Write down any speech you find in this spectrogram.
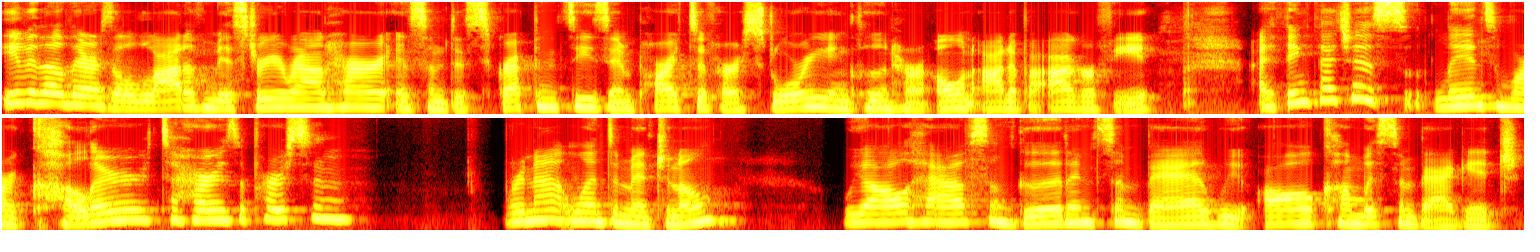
Even though there's a lot of mystery around her and some discrepancies in parts of her story, including her own autobiography, I think that just lends more color to her as a person. We're not one dimensional. We all have some good and some bad. We all come with some baggage.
